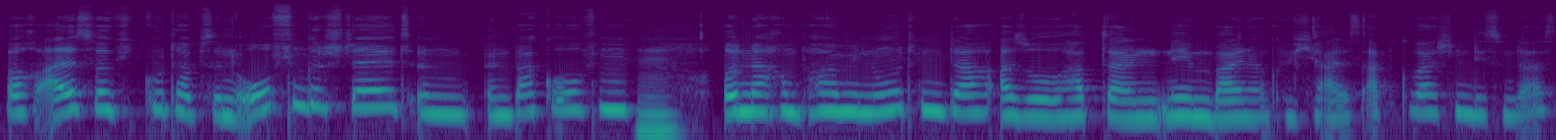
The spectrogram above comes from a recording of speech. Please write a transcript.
war auch alles wirklich gut, habe es in den Ofen gestellt, in, in den Backofen Hm. und nach ein paar Minuten, da, also habe dann nebenbei in der Küche alles abgewaschen, dies und das.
